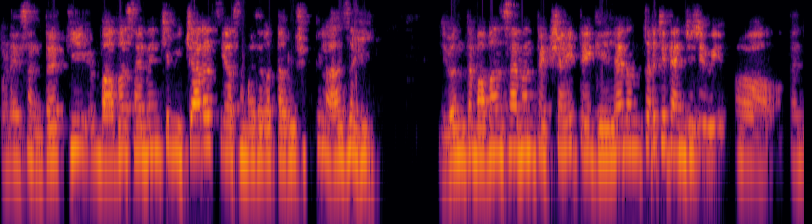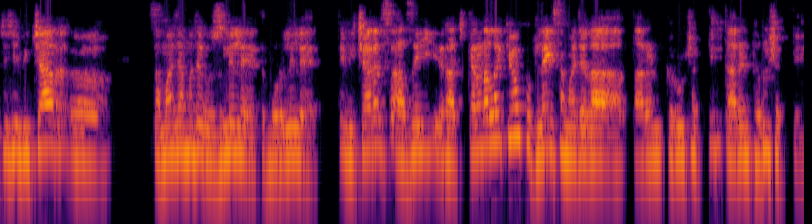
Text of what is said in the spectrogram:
पणे सांगतायत, की बाबासाहेबांचे विचारच या समाजाला तारू शकतील आजही. जिवंत बाबासाहेबांपेक्षाही ते गेल्यानंतरचे त्यांचे जे त्यांचे जे विचार समाजामध्ये रुजलेले आहेत, मुरलेले आहेत, ते विचारच आजही राजकारणाला किंवा कुठल्याही समाजाला तारण करू शकतील, तारण ठरू शकतील.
